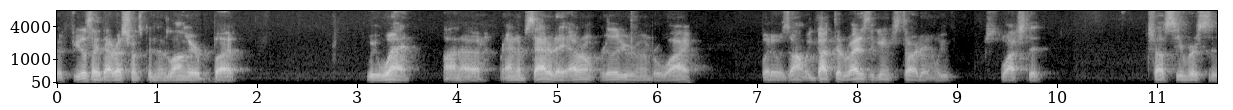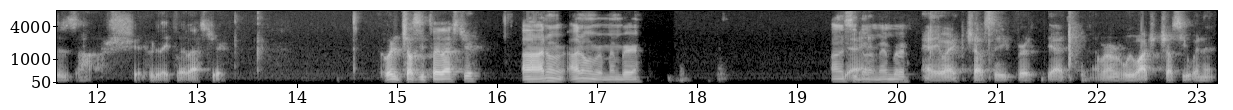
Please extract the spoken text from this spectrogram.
It feels like that restaurant's been there longer, but we went on a random Saturday. I don't really remember why, but it was on. We got there right as the game started, and we just watched it. Chelsea versus oh shit, who did they play last year? Who did Chelsea play last year? Uh, I don't. I don't remember. Honestly, Yeah. don't remember. Anyway, Chelsea. For, yeah, I remember we watched Chelsea win it.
